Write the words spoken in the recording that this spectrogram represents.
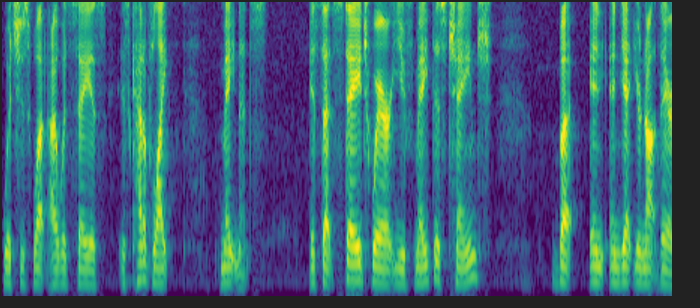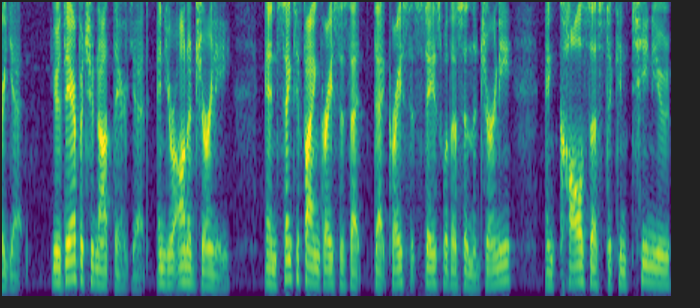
which is what I would say is, is kind of like maintenance. It's that stage where you've made this change, but and, and yet you're not there yet. You're there, but you're not there yet, and you're on a journey. And sanctifying grace is that that grace that stays with us in the journey and calls us to continue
